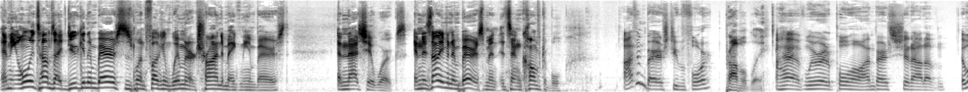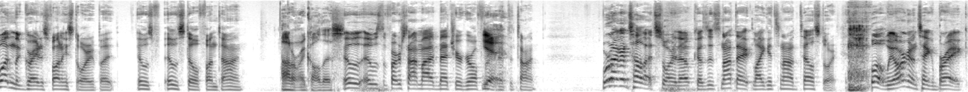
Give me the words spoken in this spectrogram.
And the only times I do get embarrassed is when fucking women are trying to make me embarrassed. And that shit works. And it's not even embarrassment, it's uncomfortable. I've embarrassed you before. Probably. I have. We were at a pool hall. I embarrassed the shit out of him. It wasn't the greatest funny story, but it was it was still a fun time. I don't recall this. It was it was the first time I had met your girlfriend Yeah. at the time. We're not gonna tell that story though, because it's not that like it's not a tell story. but we are gonna take a break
